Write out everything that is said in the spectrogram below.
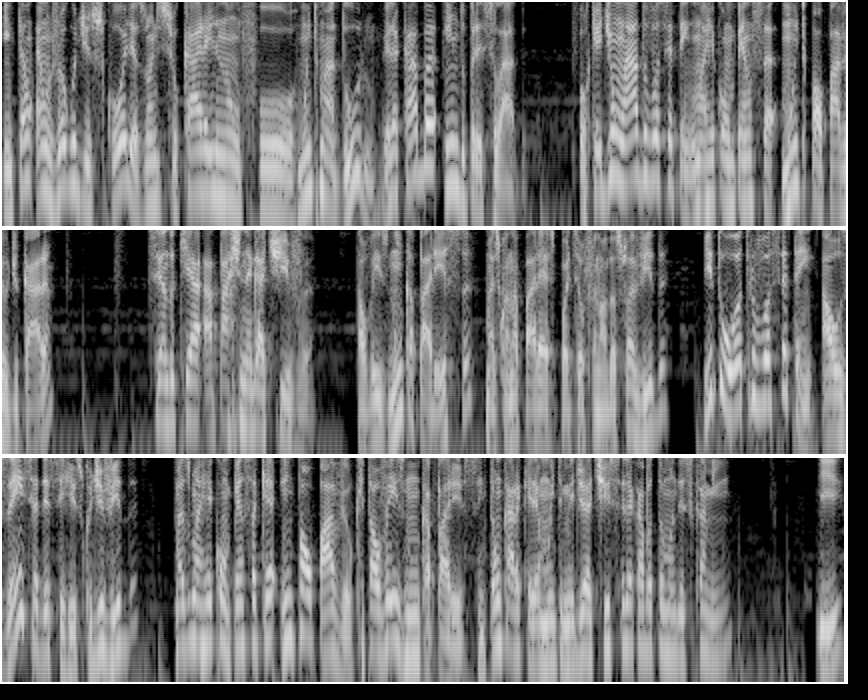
Então é um jogo de escolhas onde se o cara ele não for muito maduro, ele acaba indo pra esse lado. Porque de um lado você tem uma recompensa muito palpável de cara, sendo que a, a parte negativa talvez nunca apareça, mas quando aparece pode ser o final da sua vida. E do outro você tem a ausência desse risco de vida, mas uma recompensa que é impalpável, que talvez nunca apareça. Então, um cara que ele é muito imediatista, ele acaba tomando esse caminho e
